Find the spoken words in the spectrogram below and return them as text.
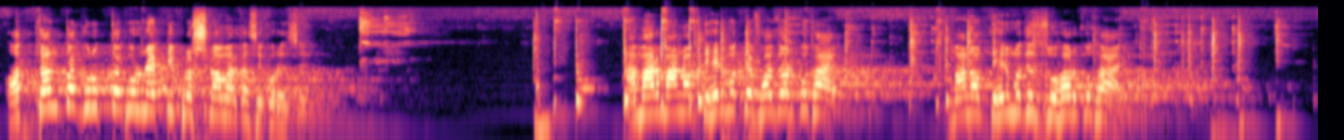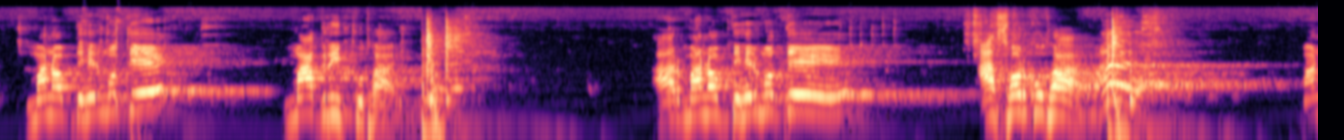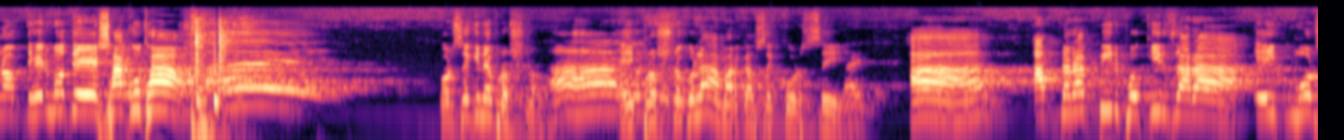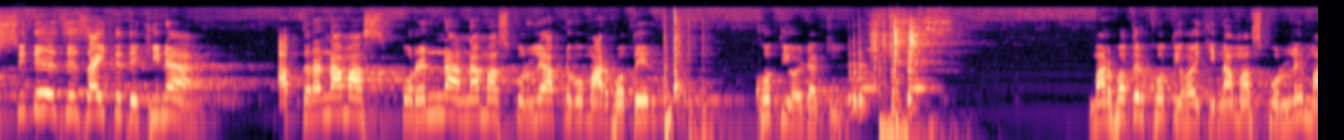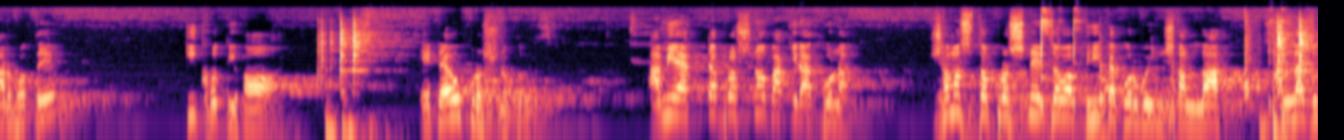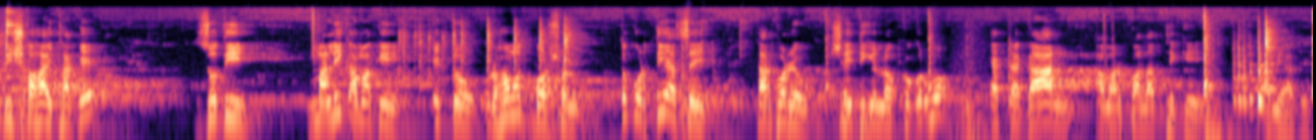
অত্যন্ত গুরুত্বপূর্ণ একটি প্রশ্ন আমার কাছে করেছে। আমার মানব দেহের মধ্যে ফজর কোথায়? মানব দেহের মধ্যে জোহর কোথায়? মানব দেহের মধ্যে মাগরিব কোথায়? আর মানব দেহের মধ্যে আসর কোথায়? মানব দেহের মধ্যে এসা কোথায়? করছে কিনা প্রশ্ন? এই প্রশ্নগুলো আমার কাছে করছে। আর আপনারা পীর ফকির যারা এই মসজিদে যে যাইতে দেখি না আপনারা নামাজ পড়েন না, নামাজ পড়লে আপনাকে মারফতের ক্ষতি ওইটা কি মারফতের ক্ষতি হয় কি? নামাজ পড়লে মারফতে কি ক্ষতি হয়? এটাও প্রশ্ন করেছে। আমি একটা প্রশ্ন বাকি রাখব না। সমস্ত প্রশ্নের জবাবদিহিতা করব ইনশাল্লাহ। আল্লাহ যদি সহায় থাকে, যদি মালিক আমাকে একটু রহমত বর্ষণ তো করতে আছে, তারপরেও সেই দিকে লক্ষ্য করব। একটা গান আমার পালার থেকে আমি আগে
